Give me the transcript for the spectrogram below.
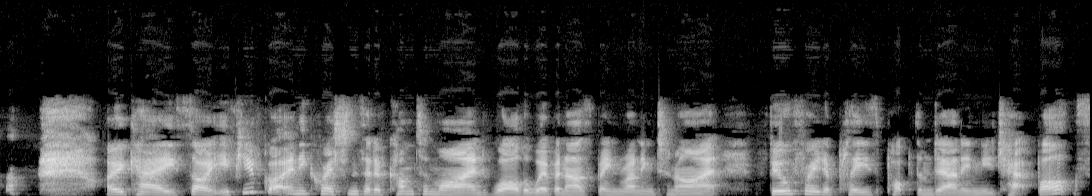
okay, so if you've got any questions that have come to mind while the webinar's been running tonight, feel free to please pop them down in your chat box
